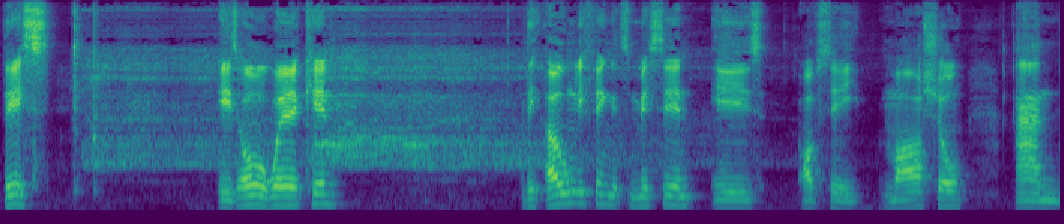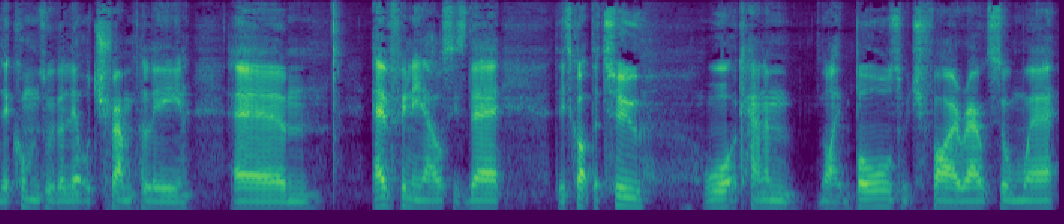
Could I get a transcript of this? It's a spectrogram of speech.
This is all working. The only thing that's missing is obviously Marshall and it comes with a little trampoline. Um, everything else is there. It's got the two water cannon like balls which fire out somewhere.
